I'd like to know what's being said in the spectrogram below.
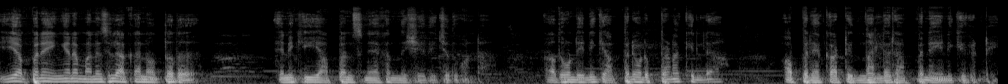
ഈ അപ്പനെ ഇങ്ങനെ മനസ്സിലാക്കാൻ ഒത്തത് എനിക്ക് ഈ അപ്പൻ സ്നേഹം നിഷേധിച്ചത് കൊണ്ട് അതുകൊണ്ട് എനിക്ക് അപ്പനോട് പിണക്കില്ല. അപ്പനെ കാട്ടി നല്ലൊരു അപ്പനെ എനിക്ക് കിട്ടി.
